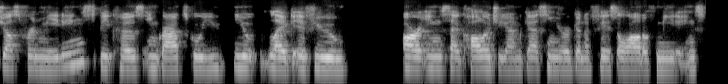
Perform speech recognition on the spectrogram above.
just for meetings because in grad school you you like if you are in psychology, I'm guessing you're going to face a lot of meetings.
